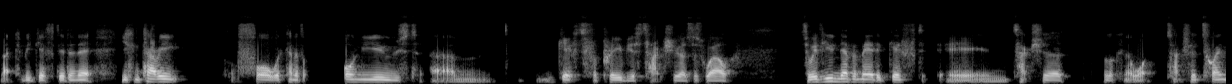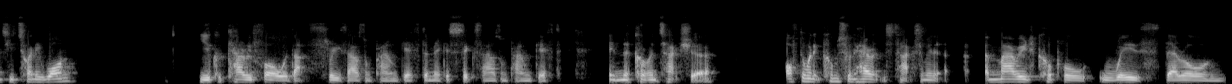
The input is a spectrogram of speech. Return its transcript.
that can be gifted, and it you can carry forward kind of unused um, gifts for previous tax years as well. So if you never made a gift in tax year, we're looking at what tax year 2021, you could carry forward that three thousand pound gift and make a six thousand pound gift in the current tax year often when it comes to inheritance tax, I mean, a married couple with their own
